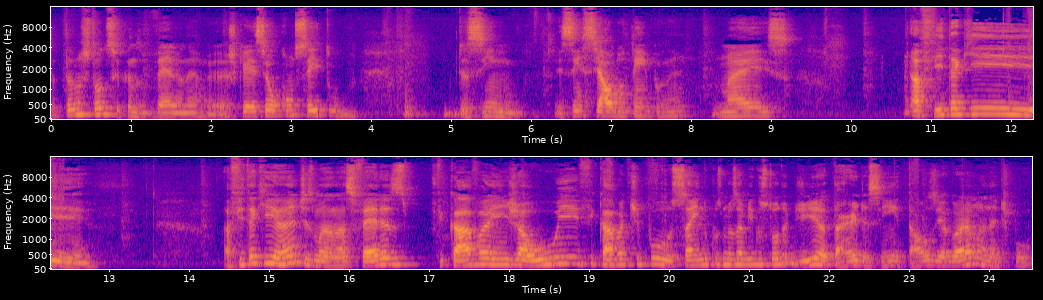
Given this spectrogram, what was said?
Estamos todos ficando velho, né? Eu acho que esse é o conceito, assim, essencial do tempo, né? Mas a fita é que. A fita é que antes, mano, nas férias ficava em Jaú e ficava, tipo, saindo com os meus amigos todo dia, tarde, assim e tal. E agora, mano, é tipo.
